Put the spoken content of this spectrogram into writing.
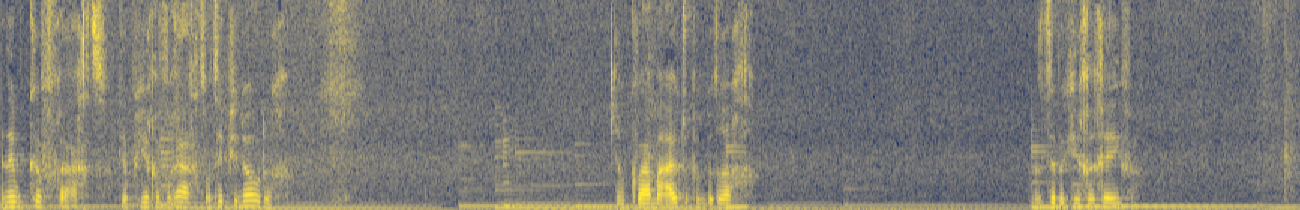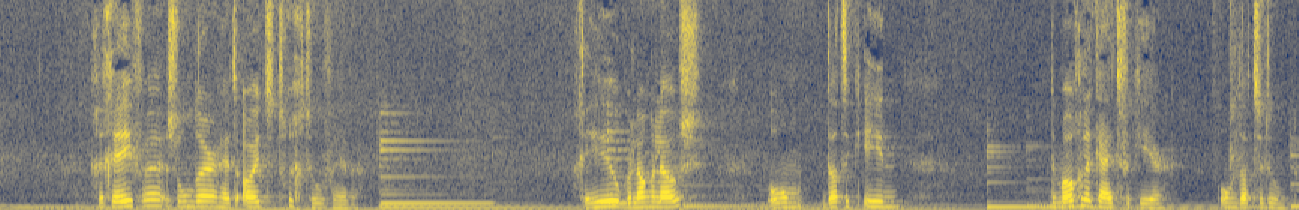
En ik heb gevraagd, ik heb je gevraagd, wat heb je nodig? En we kwamen uit op een bedrag. En dat heb ik je gegeven. Gegeven zonder het ooit terug te hoeven hebben. Geheel belangeloos omdat ik in de mogelijkheid verkeer om dat te doen.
